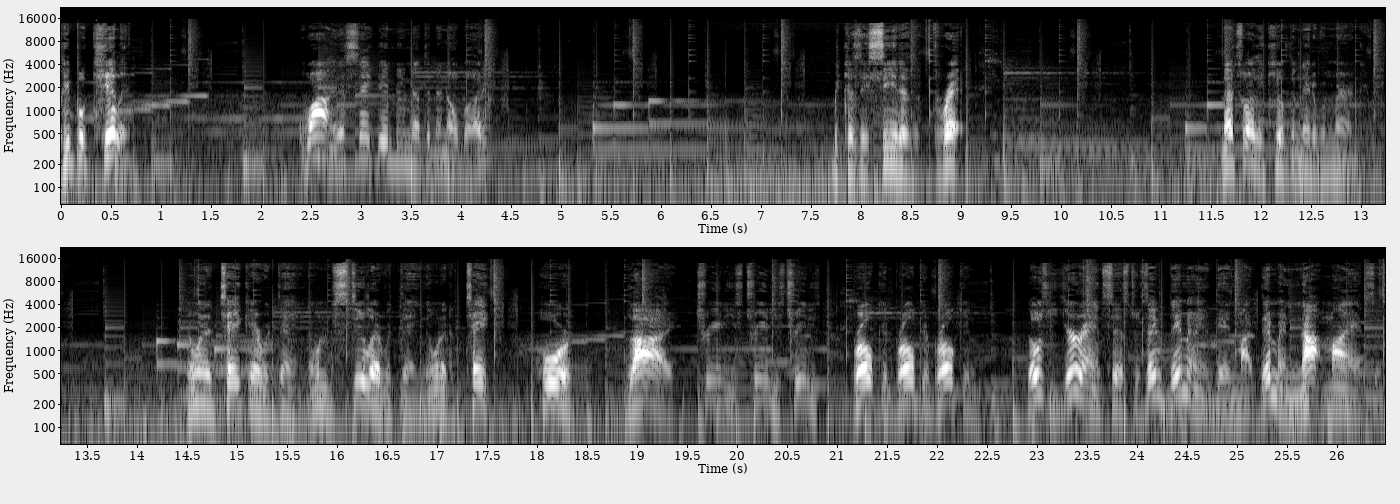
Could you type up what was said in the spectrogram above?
People kill it. Why? That snake didn't do nothing to nobody. Because they see it as a threat. That's why they killed the Native American. They wanted to take everything. They wanted to steal everything. They wanted to take, hoard, lie, treaties, treaties, treaties, broken, broken, broken. Those are your ancestors. They, they, may, they, my, they may not my ancestors.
